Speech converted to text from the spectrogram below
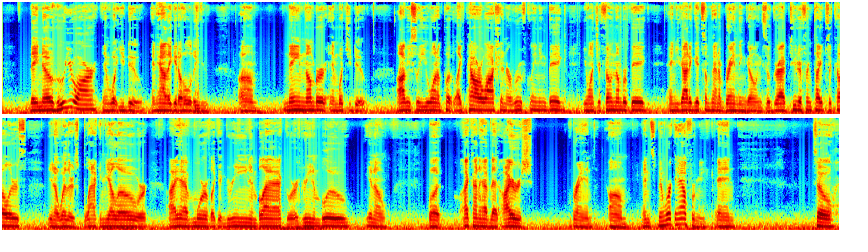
they know who you are and what you do and how they get a hold of you. Um, name, number, and what you do. Obviously, you want to put like power washing or roof cleaning big. You want your phone number big, and you got to get some kind of branding going. So grab two different types of colors, you know, whether it's black and yellow, or I have more of like a green and black or a green and blue, you know. But I kind of have that Irish brand. Um, and it's been working out for me. And so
